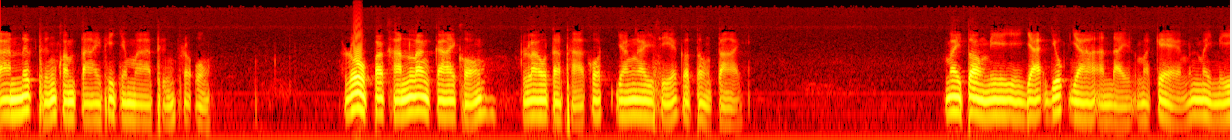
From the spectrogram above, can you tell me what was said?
การนึกถึงความตายที่จะมาถึงพระองค์ โรคประคันร่างกายของเราตถาคตยังไงเสียก็ต้องตาย ไม่ต้องมียายุกยาอันใดมาแก้มันไม่มี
